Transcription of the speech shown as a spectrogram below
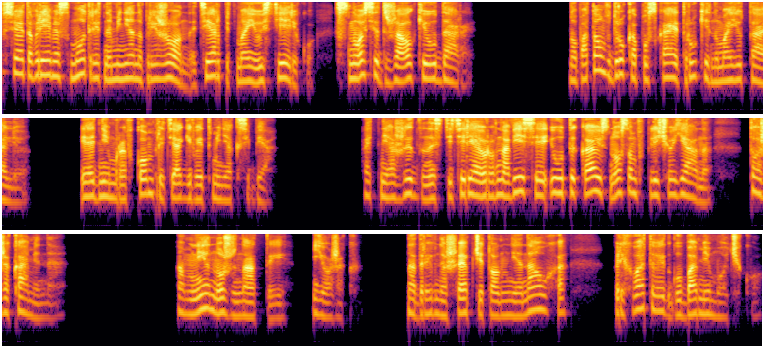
все это время смотрит на меня напряженно, терпит мою истерику, сносит жалкие удары. Но потом вдруг опускает руки на мою талию и одним рывком притягивает меня к себе. От неожиданности теряю равновесие и утыкаюсь носом в плечо Яна, тоже каменное. «А мне нужна ты, ежик. Надрывно шепчет он мне на ухо, прихватывает губами мочку.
